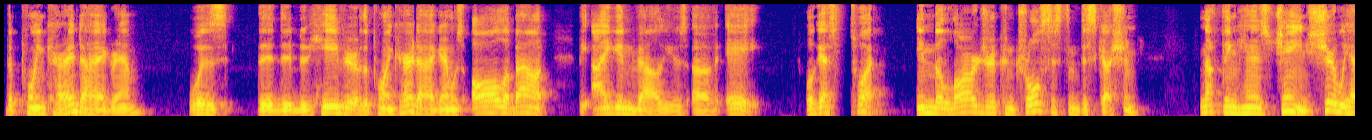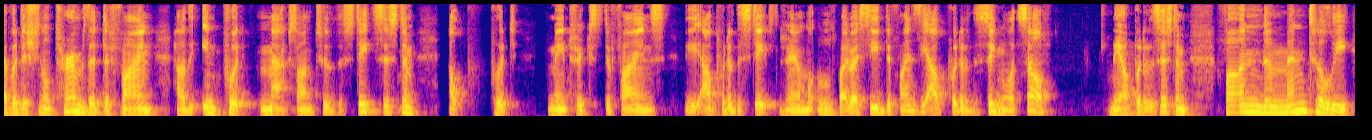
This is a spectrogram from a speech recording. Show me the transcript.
the Poincare diagram was the, the behavior of the Poincare diagram was all about the eigenvalues of A. Well, guess what? In the larger control system discussion, nothing has changed. Sure, we have additional terms that define how the input maps onto the state system. Output matrix defines the output of the state, you know, multiplied by C defines the output of the signal itself, the output of the system. Fundamentally,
